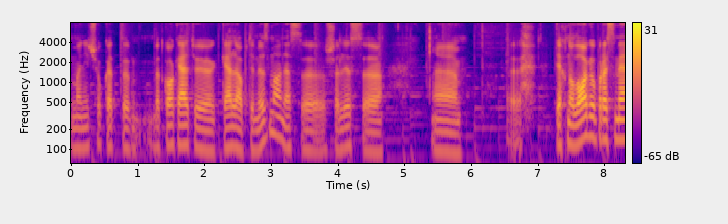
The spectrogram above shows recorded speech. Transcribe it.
manyčiau, kad bet kokia atveju kelia optimizmo, nes e, šalis technologijų prasme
